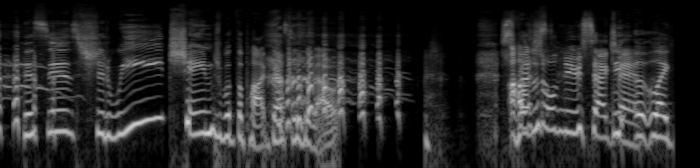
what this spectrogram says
this is. Should we change what the podcast is about? Special new segment. uh, like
